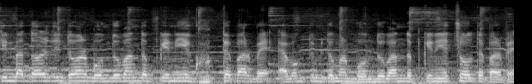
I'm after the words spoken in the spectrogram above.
কিংবা দশ দিন তোমার বন্ধু বান্ধবকে নিয়ে ঘুরতে পারবে এবং তুমি তোমার বন্ধু বান্ধবকে নিয়ে চলতে পারবে।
